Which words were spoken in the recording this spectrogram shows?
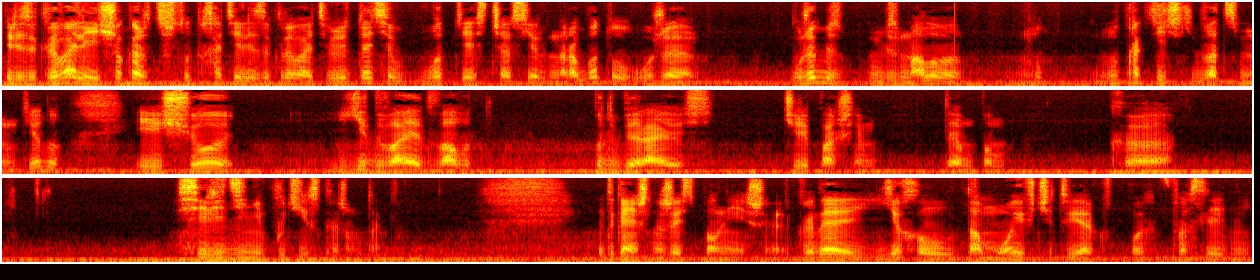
перезакрывали, еще, кажется, что-то хотели закрывать. В результате вот я сейчас еду на работу уже, уже без, без малого, ну, ну, практически 20 минут еду, и еще едва-едва вот подбираюсь черепашьим темпом к середине пути, скажем так. Это, конечно, жесть полнейшая. Когда я ехал домой в четверг, в последний,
